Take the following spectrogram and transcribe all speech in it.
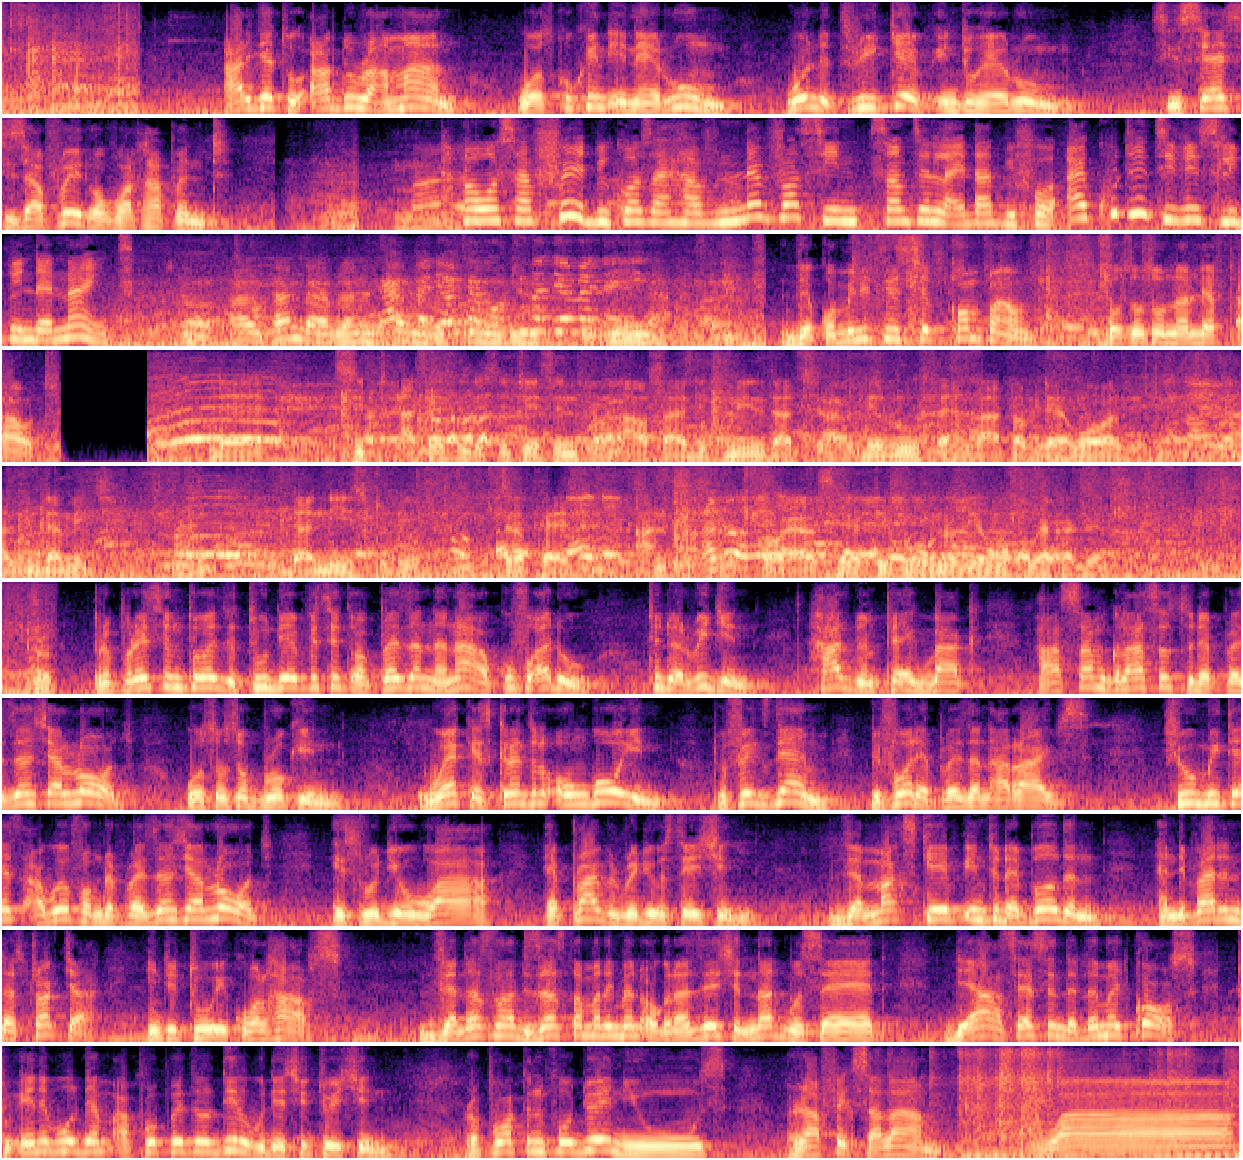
Arjatu Abdul Rahman was cooking in her room when the tree came into her room. She says she's afraid of what happened. I was afraid because I have never seen something like that before. I couldn't even sleep in the night. The community shift compound was also not left out assessing the situation from outside, it means that the roof and part of the wall has been damaged and that needs to be repaired and or else the people will not be able to work again. Preparation towards the two-day visit of President Nana Akufo-Addo to the region has been pegged back as some glasses to the presidential lodge was also broken. Work is currently ongoing to fix them before the president arrives. Few meters away from the presidential lodge is Radio Wa, a private radio station. The max cave into the building and dividing the structure into two equal halves. The National Disaster Management Organization, NADMO, said they are assessing the damage caused to enable them appropriately deal with the situation. Reporting for Joy News, Rafiq Salam. Wow.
